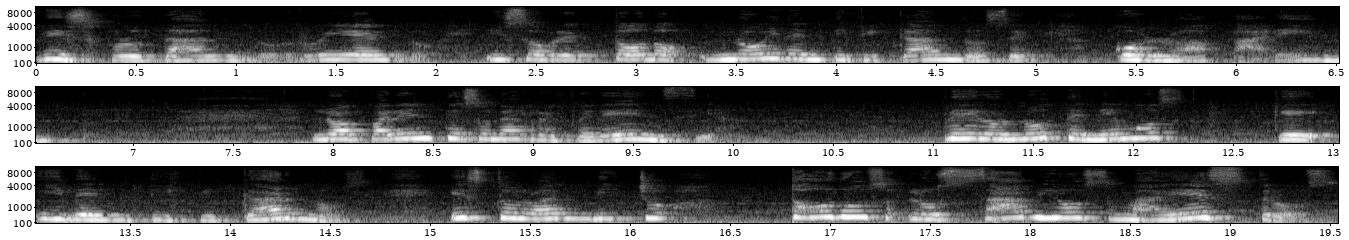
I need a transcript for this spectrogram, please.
disfrutando, riendo y sobre todo no identificándose con lo aparente. Lo aparente es una referencia, pero no tenemos que identificarnos. Esto lo han dicho todos los sabios maestros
